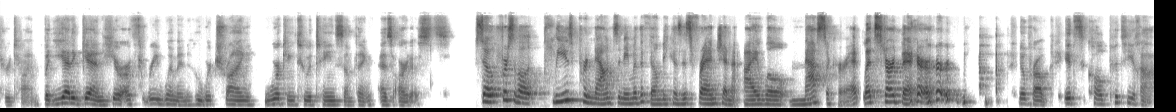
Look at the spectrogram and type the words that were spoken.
through time but yet again here are three women who were trying working to attain something as artists so, first of all, please pronounce the name of the film because it's French and I will massacre it. Let's start there. no problem. It's called Petit Rat.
